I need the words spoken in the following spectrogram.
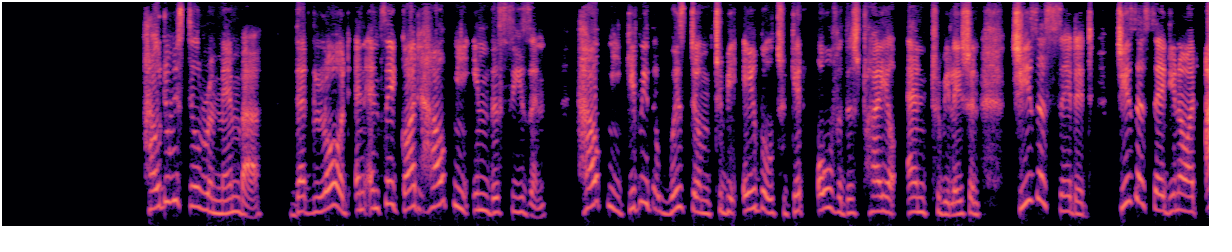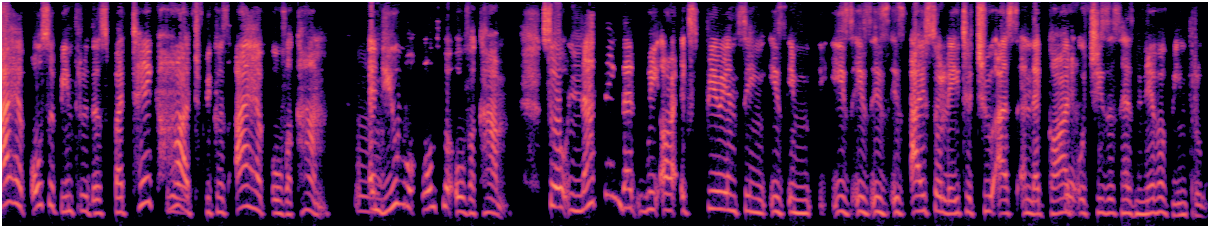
How do we still remember that Lord and, and say, God, help me in this season? Help me, give me the wisdom to be able to get over this trial and tribulation. Jesus said it. Jesus said, You know what? I have also been through this, but take heart yes. because I have overcome. Mm. And you will also overcome. So nothing that we are experiencing is in, is, is is is isolated to us, and that God yes. or Jesus has never been through.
